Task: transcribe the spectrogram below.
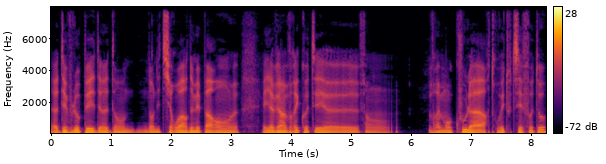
développées dans, les tiroirs de mes parents, et il y avait un vrai côté, enfin vraiment cool à retrouver toutes ces photos.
